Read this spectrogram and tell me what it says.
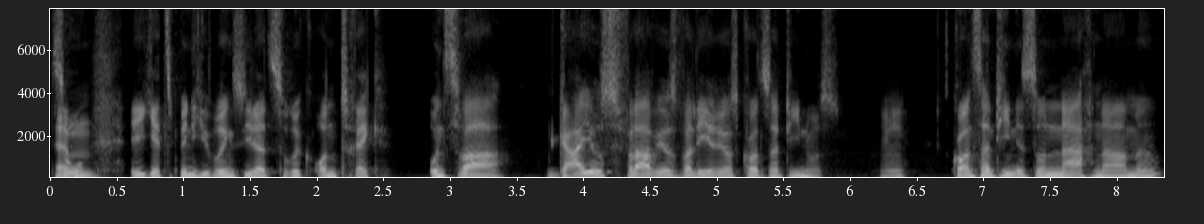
So, ähm, jetzt bin ich übrigens wieder zurück on track. Und zwar Gaius Flavius Valerius Konstantinus. Hm. Konstantin ist so ein Nachname,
